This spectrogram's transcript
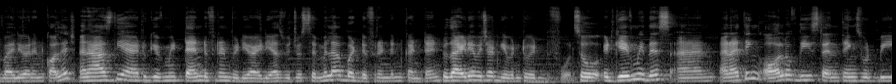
while you are in college and I asked the AI to give me 10 different video ideas which were similar but different in content to the idea which I'd given to it before. So it gave me this this and and I think all of these 10 things would be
